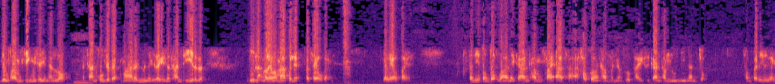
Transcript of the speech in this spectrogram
เรื่องความเป็นจริงไม่ใช่อย่างนั้นหรอกอืมอาจารย์คงจะแบบมาแล้วเหนื่อยแล้วเห็นสถานที่แล้วก็ ดูหนังอะไรมามากกว่าเนี่ยก็แซวกันครับก็แล้วไป ตอนนี้ต้องบอกว่าในการทำค่ายอาสาเขาก็ทำเหมือนอย่างทั่วไปคือการทำนู่นนี่นั่นจบทำไปเรื่อย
